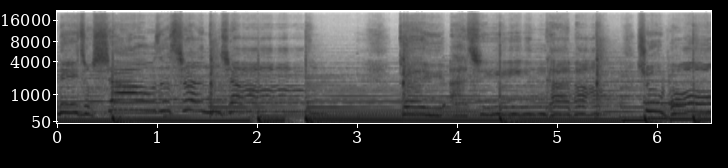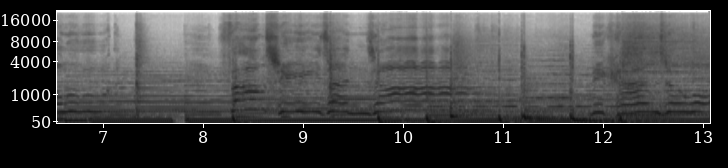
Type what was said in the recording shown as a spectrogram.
你总笑着逞强对于爱情害怕触碰放弃挣扎。你看着我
